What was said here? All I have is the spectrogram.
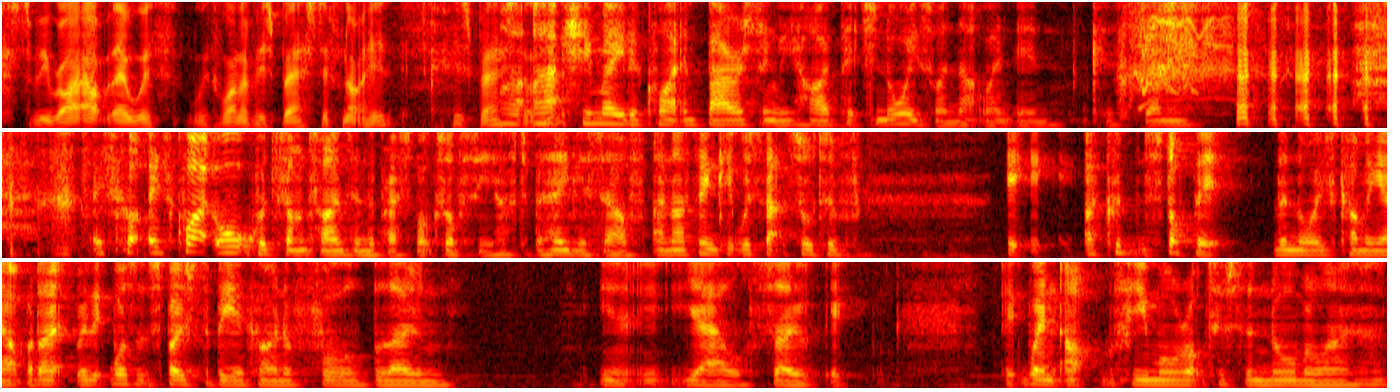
has to be right up there with, with one of his best, if not his, his best. Well, I actually it? made a quite embarrassingly high pitched noise when that went in because um, it's quite it's quite awkward sometimes in the press box. Obviously, you have to behave yourself, and I think it was that sort of. It, I couldn't stop it, the noise coming out, but I, it wasn't supposed to be a kind of full blown yell. So it it went up a few more octaves than normal. I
